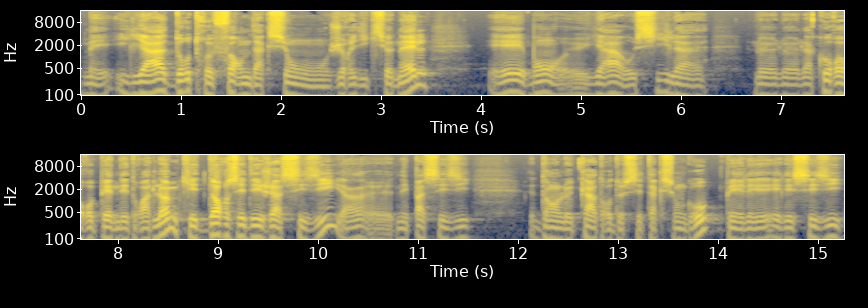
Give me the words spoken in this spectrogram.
mais il y a d'autres formes d'action juridictionnelle. Et bon, il y a aussi la, la Cour européenne des droits de l'homme qui est d'ores et déjà saisie, hein, n'est pas saisie dans le cadre de cette action de groupe, mais elle est, elle est saisie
